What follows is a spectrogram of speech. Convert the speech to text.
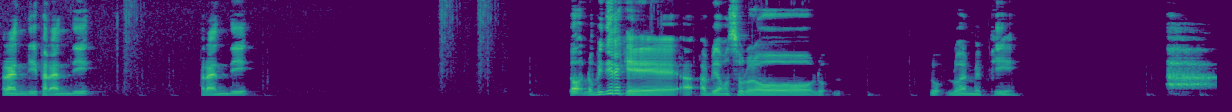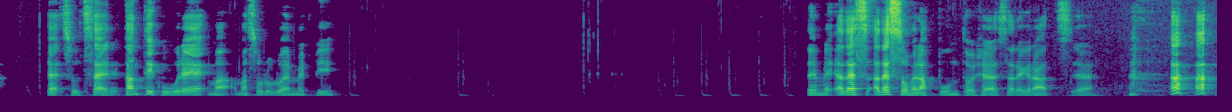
Prendi, prendi. Prendi. No, non mi dire che abbiamo solo l'OMP. Cioè, sul serio. Tante cure, ma, ma solo l'UMP. Adesso, adesso me l'appunto Cesare, grazie.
